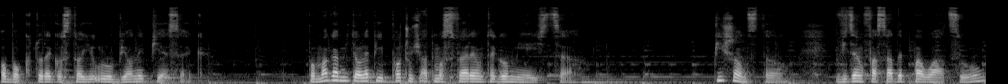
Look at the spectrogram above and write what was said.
obok którego stoi ulubiony piesek. Pomaga mi to lepiej poczuć atmosferę tego miejsca. Pisząc to, widzę fasadę pałacu,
